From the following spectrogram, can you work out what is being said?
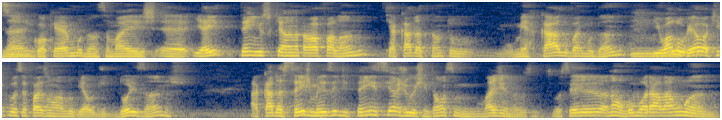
né? Em qualquer mudança. Mas é, e aí tem isso que a Ana estava falando, que a cada tanto o mercado vai mudando e o aluguel aqui que você faz um aluguel de dois anos, a cada seis meses ele tem esse ajuste. Então assim, imagina, se você não vou morar lá um ano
